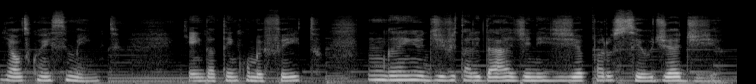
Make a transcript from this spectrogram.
e autoconhecimento que ainda tem como efeito um ganho de vitalidade e energia para o seu dia a dia.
